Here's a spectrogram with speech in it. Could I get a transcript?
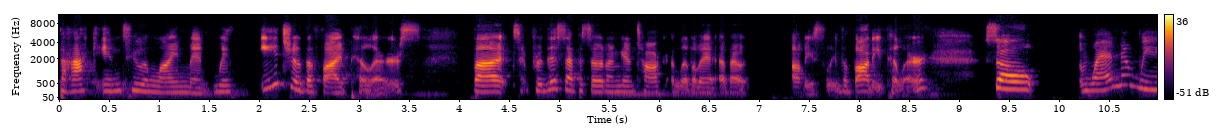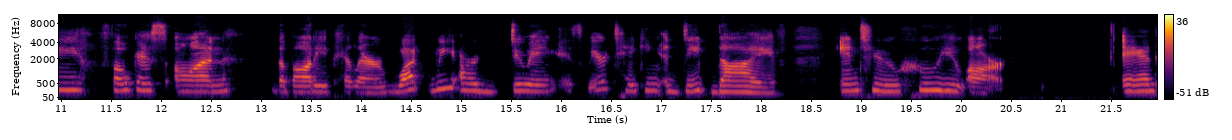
back into alignment with each of the five pillars. But for this episode, I'm going to talk a little bit about obviously the body pillar. So, when we focus on the body pillar, what we are doing is we are taking a deep dive into who you are and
